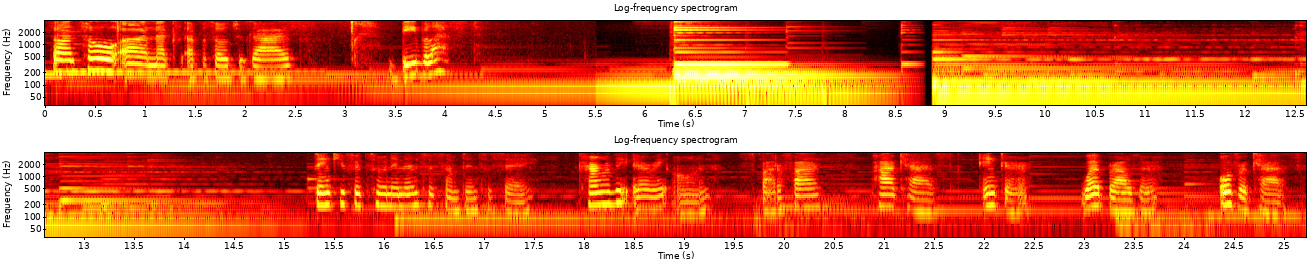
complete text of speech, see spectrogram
So until uh, next episode, you guys, be blessed. Thank you for tuning in to Something to Say, currently airing on Spotify, Podcast, Anchor, web browser, Overcast,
